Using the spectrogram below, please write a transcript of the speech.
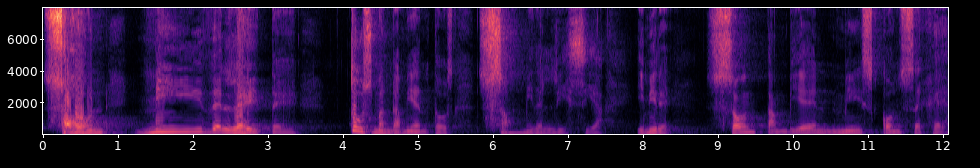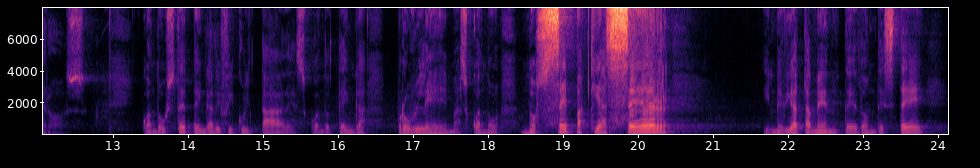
son mi deleite tus mandamientos son mi delicia. Y mire, son también mis consejeros. Cuando usted tenga dificultades, cuando tenga problemas, cuando no sepa qué hacer, inmediatamente donde esté,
